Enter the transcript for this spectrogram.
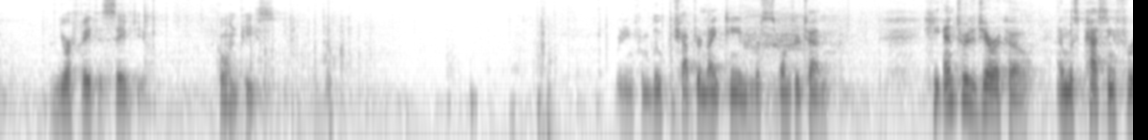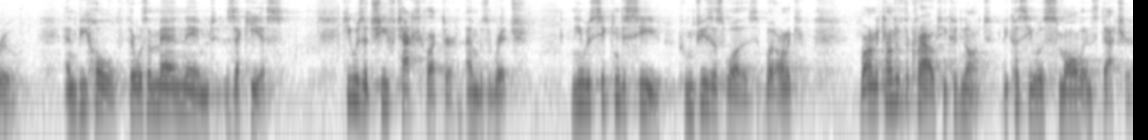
Your faith has saved you. Go in peace. Reading from Luke chapter 19, verses 1 through 10. He entered Jericho and was passing through. And behold, there was a man named Zacchaeus. He was a chief tax collector and was rich. And he was seeking to see whom Jesus was, but on, account, but on account of the crowd he could not, because he was small in stature.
